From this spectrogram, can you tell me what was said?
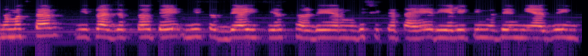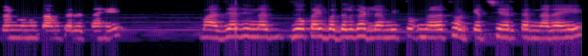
नमस्कार मी प्राजक्ता होते. मी सध्या ई सी एस थर्ड इयरमध्ये शिकत आहे. रिअलिटी मध्ये मी ॲज अ इंटर्न म्हणून काम करत आहे. माझ्या जीवनात जो काही बदल घडला मी तुम्हाला थोडक्यात शेअर करणार आहे.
